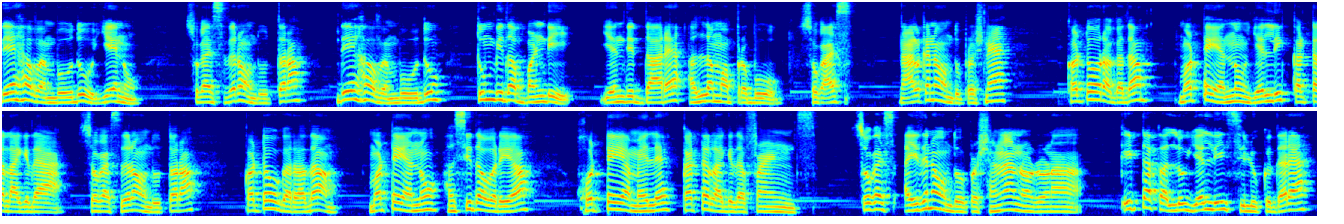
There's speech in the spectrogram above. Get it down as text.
ದೇಹವೆಂಬುದು ಏನು? ಸೊಗಾಯಿಸಿದರೆ ಒಂದು ಉತ್ತರ, ದೇಹವೆಂಬುದು ತುಂಬಿದ ಬಂಡಿ ಎಂದಿದ್ದಾರೆ? ಅಲ್ಲಮ್ಮ ಪ್ರಭು. ಸೊ ಗಾಯ್ಸ್ ನಾಲ್ಕನೇ ಒಂದು ಪ್ರಶ್ನೆ. ಕಟೋರಗದ ಮೊಟ್ಟೆಯನ್ನು ಎಲ್ಲಿ ಕಟ್ಟಲಾಗಿದೆ? ಸೊ ಗಾಯ್ಸ್ ಇದರ ಒಂದು ಉತ್ತರ. ಕಟೋಗರದ ಮೊಟ್ಟೆಯನ್ನು ಹಸಿದವರಿಯ ಹೊಟ್ಟೆಯ ಮೇಲೆ ಕಟ್ಟಲಾಗಿದೆ ಫ್ರೆಂಡ್ಸ್ ಸೊ ಗೈಸ್ ಐದನೇ ಒಂದು ಪ್ರಶ್ನೆ ನೋಡೋಣ. ಇಟ್ಟ ಕಲ್ಲು ಎಲ್ಲಿ ಸಿಲುಕಿದರೆ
